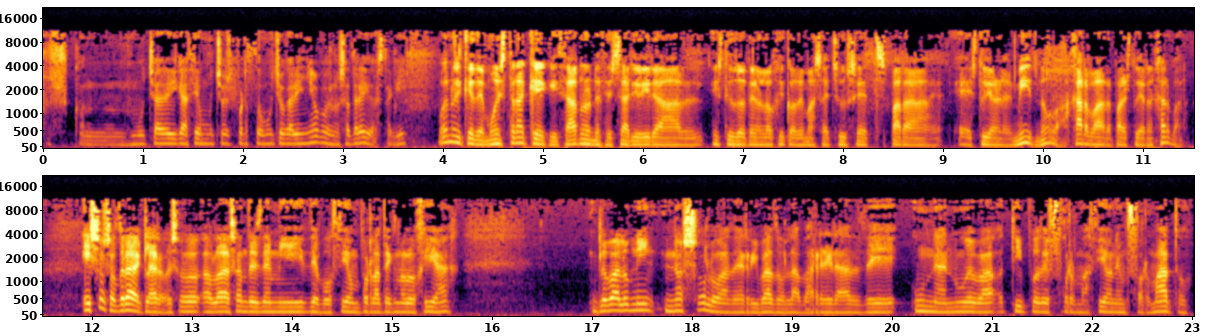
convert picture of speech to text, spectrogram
pues, con mucha dedicación, mucho esfuerzo, mucho cariño, pues nos ha traído hasta aquí. Bueno, y que demuestra que quizás no es necesario ir al Instituto Tecnológico de Massachusetts para estudiar en el MIT, ¿no? A Harvard para estudiar en Harvard. Eso es otra, claro, eso hablabas antes de mi devoción por la tecnología. Global Alumni no solo ha derribado la barrera de un nuevo tipo de formación en formato,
